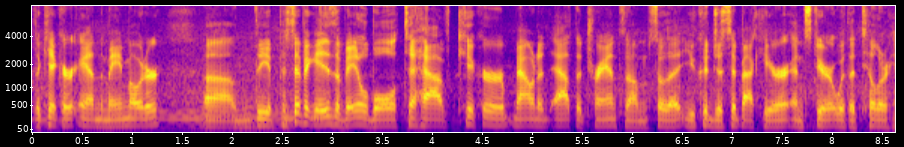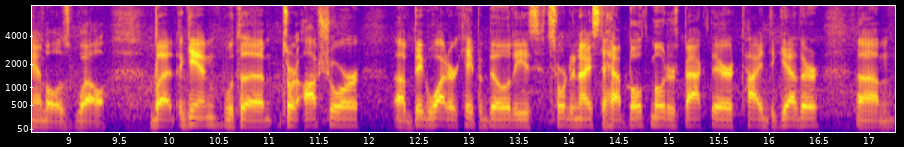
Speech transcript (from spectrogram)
the kicker and the main motor. Um, the Pacific is available to have kicker mounted at the transom so that you could just sit back here and steer it with a tiller handle as well. But again, with the sort of offshore uh, big water capabilities. It's sort of nice to have both motors back there tied together. Um,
